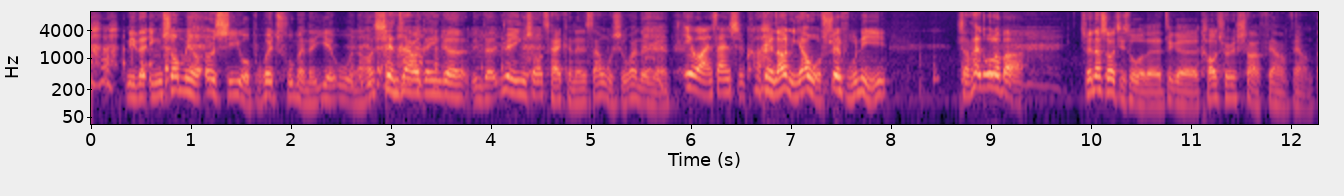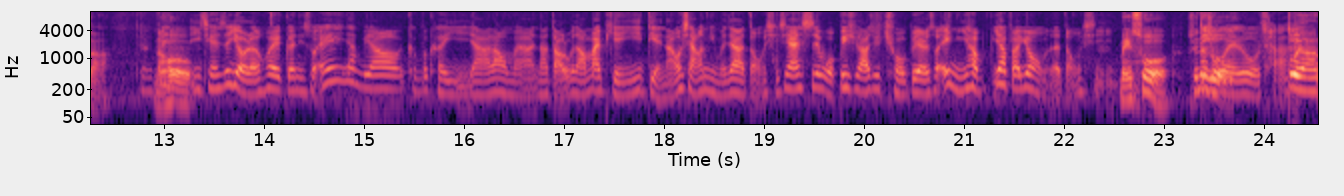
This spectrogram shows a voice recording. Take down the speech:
你的营收没有二十亿，我不会出门的业务，然后现在要跟一个你的月营收才可能三五十万的人，一晚三十块，对，然后你要我说服你，想太多了吧？所以那时候其实我的这个 culture shock 非常非常大。然后以前是有人会跟你说，哎，要不要，可不可以呀、啊？让我们啊拿导入，然后卖便宜一点啊！我想要你们家的东西。现在是我必须要去求别人说，哎，你要要不要用我们的东西？没错，所以那时候落差，对啊，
